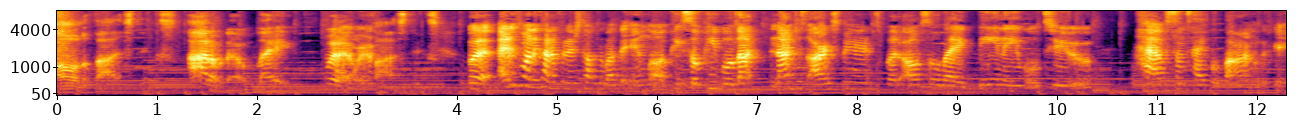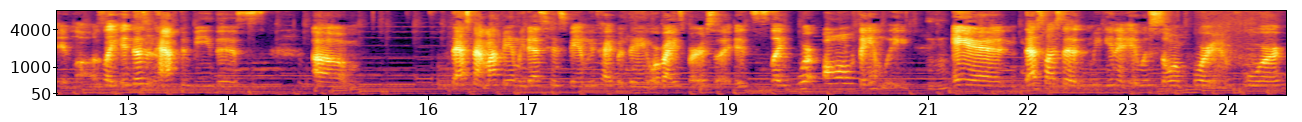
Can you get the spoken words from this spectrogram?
all the five sticks. I don't know. Like whatever. fire sticks. But I just want to kind of finish talking about the in-law piece, so people not not just our experience, but also like being able to have some type of bond with your in-laws. Like it doesn't have to be this, um, that's not my family, that's his family type of thing, or vice versa. It's like we're all family, Mhm. and that's why I said in the beginning it was so important for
